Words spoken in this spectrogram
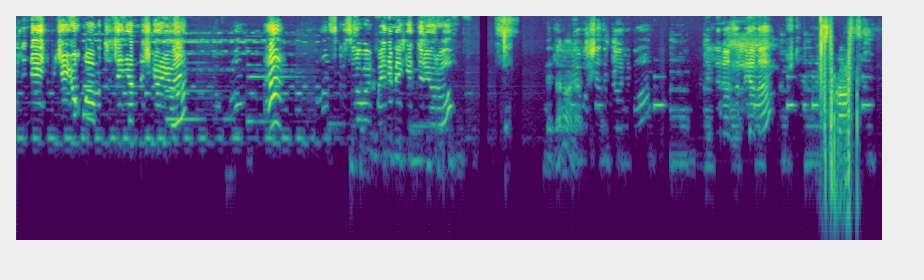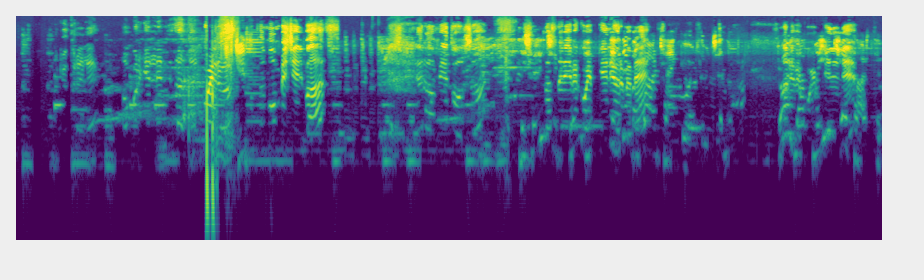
Elinde hiçbir şey yok Mahmut'un sen yanlış görüyorsun. Ha? Az kusura bakmayın hemen getiriyorum. Neden hala Yapmaya başladık galiba. Elleri hazırlayana. Üç tane de Sprite. Götürelim. Hamburgerleriniz hazır. Buyurun. Toplam 15 elbas. Sizlere afiyet olsun. Çıktım. eve koyup geliyorum hemen. bakarken gördüm canım. Rol yapmayı kes artık.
